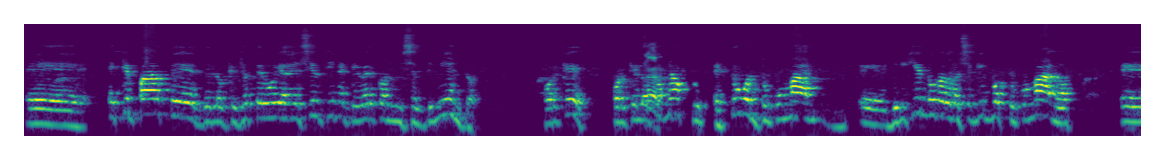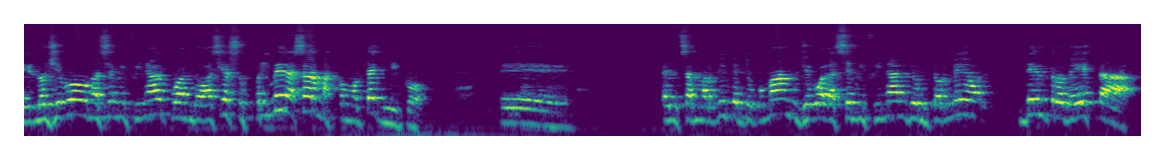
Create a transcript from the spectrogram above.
Eh, es que parte de lo que yo te voy a decir tiene que ver con mis sentimientos. ¿Por qué? Porque lo claro. conozco, estuvo en Tucumán, eh, dirigiendo uno de los equipos tucumanos, eh, lo llevó a una semifinal cuando hacía sus primeras armas como técnico. Eh, el San Martín de Tucumán llegó a la semifinal de un torneo dentro de esta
